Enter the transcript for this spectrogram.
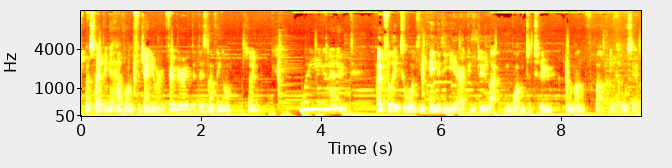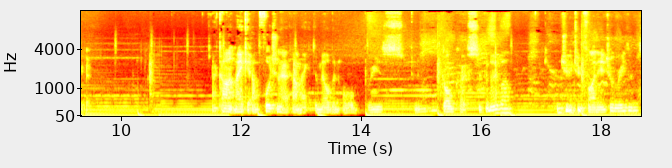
I was hoping to have one for January and February, but there's nothing on. So, what are you going to do? Hopefully, towards the end of the year, I can do like one to two a month, but yeah, we'll see how we go. I can't make it, unfortunately, I can't make it to Melbourne or Brisbane, Gold Coast Supernova due to financial reasons.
